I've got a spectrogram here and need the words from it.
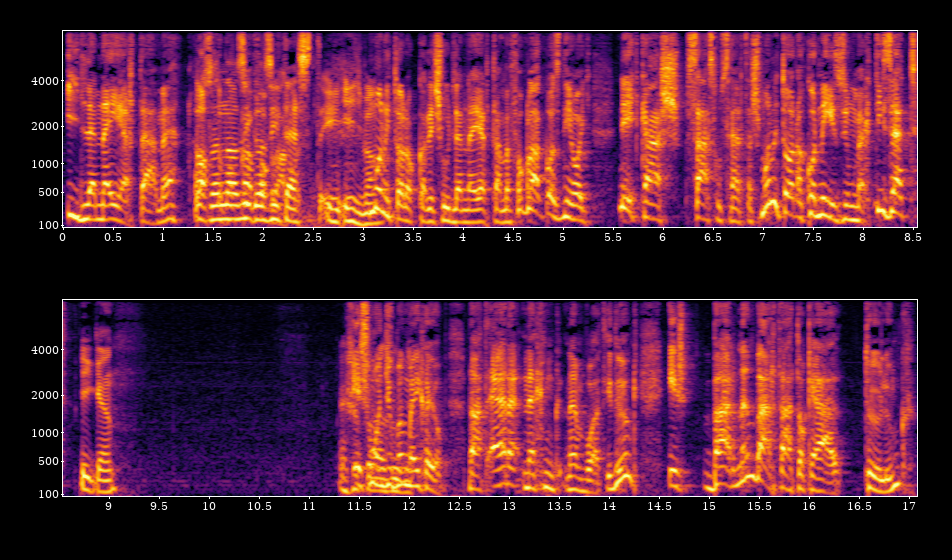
Így lenne értelme. Az lenne az igazi teszt, így van. Monitorokkal is úgy lenne értelme foglalkozni, hogy 4K-s 120 Hz-es monitor, akkor nézzünk meg 10-et, Igen. És akkor mondjuk meg úgy- melyik a jobb. Na hát erre nekünk nem volt időnk, és bár nem vártátok el tőlünk,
